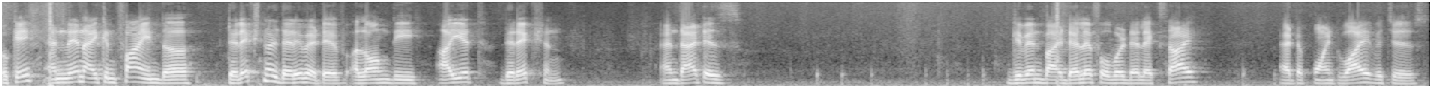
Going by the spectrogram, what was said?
Okay? And then I can find the directional derivative along the ith direction. And that is given by del f over del xi at a point y which is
